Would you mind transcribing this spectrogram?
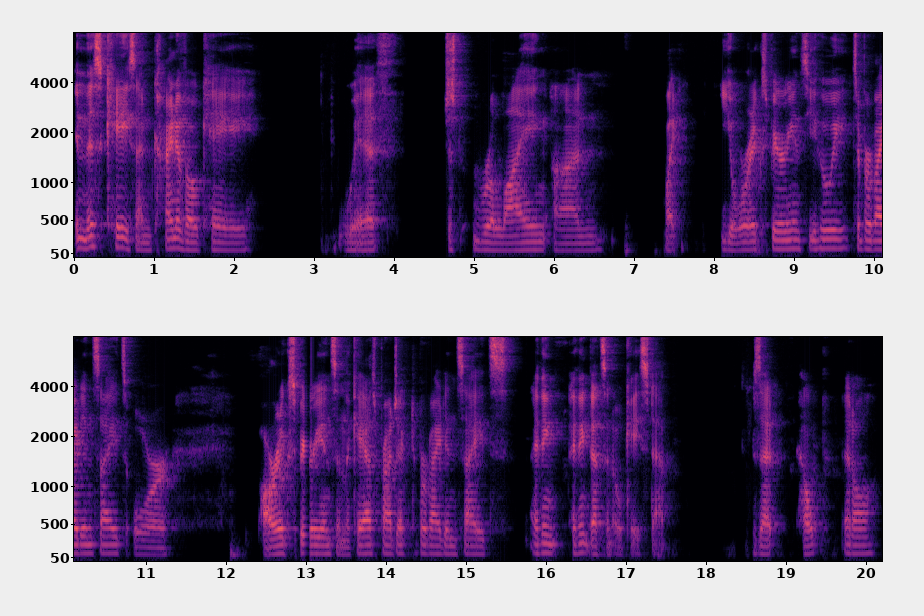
in this case, I'm kind of okay with just relying on like your experience, Yahui, to provide insights, or our experience in the CHAOSS Project to provide insights. I think I think that's an okay step. Does that help at all?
